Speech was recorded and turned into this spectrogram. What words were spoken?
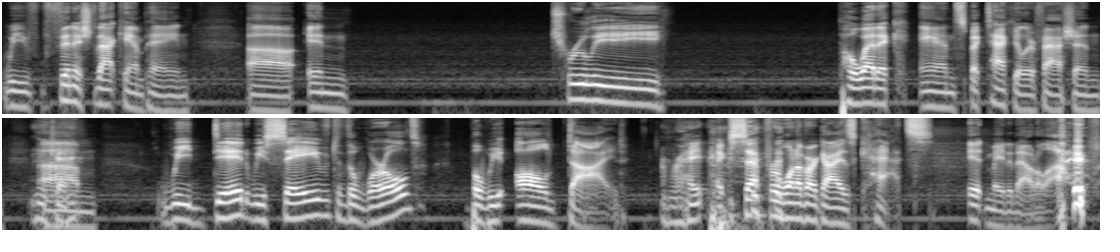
we've finished that campaign uh, in truly poetic and spectacular fashion. Okay. Um, we did we saved the world, but we all died Right. except for one of our guys' cats. It made it out alive.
